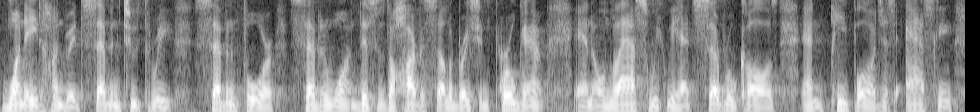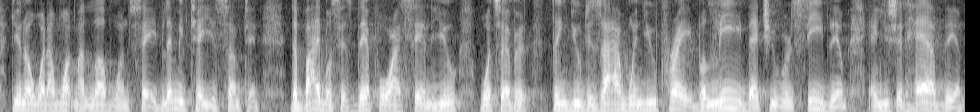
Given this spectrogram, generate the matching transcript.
1 800 723 7471. This is the Harvest Celebration Program. And on last week, we had several calls, and people are just asking, you know what, I want my loved one saved. Let me tell you something. The Bible says, Therefore I say unto you, whatsoever thing you desire when you pray, believe that you receive them and you should have them.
